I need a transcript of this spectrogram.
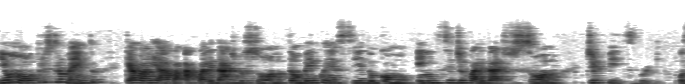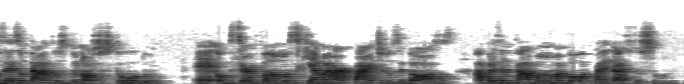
e um outro instrumento que avaliava a qualidade do sono, também conhecido como Índice de Qualidade de Sono de Pittsburgh. Os resultados do nosso estudo é, observamos que a maior parte dos idosos apresentavam uma boa qualidade do sono.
